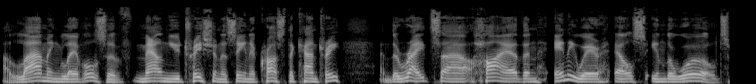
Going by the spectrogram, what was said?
Alarming levels of malnutrition are seen across the country, and the rates are higher than anywhere else in the world.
